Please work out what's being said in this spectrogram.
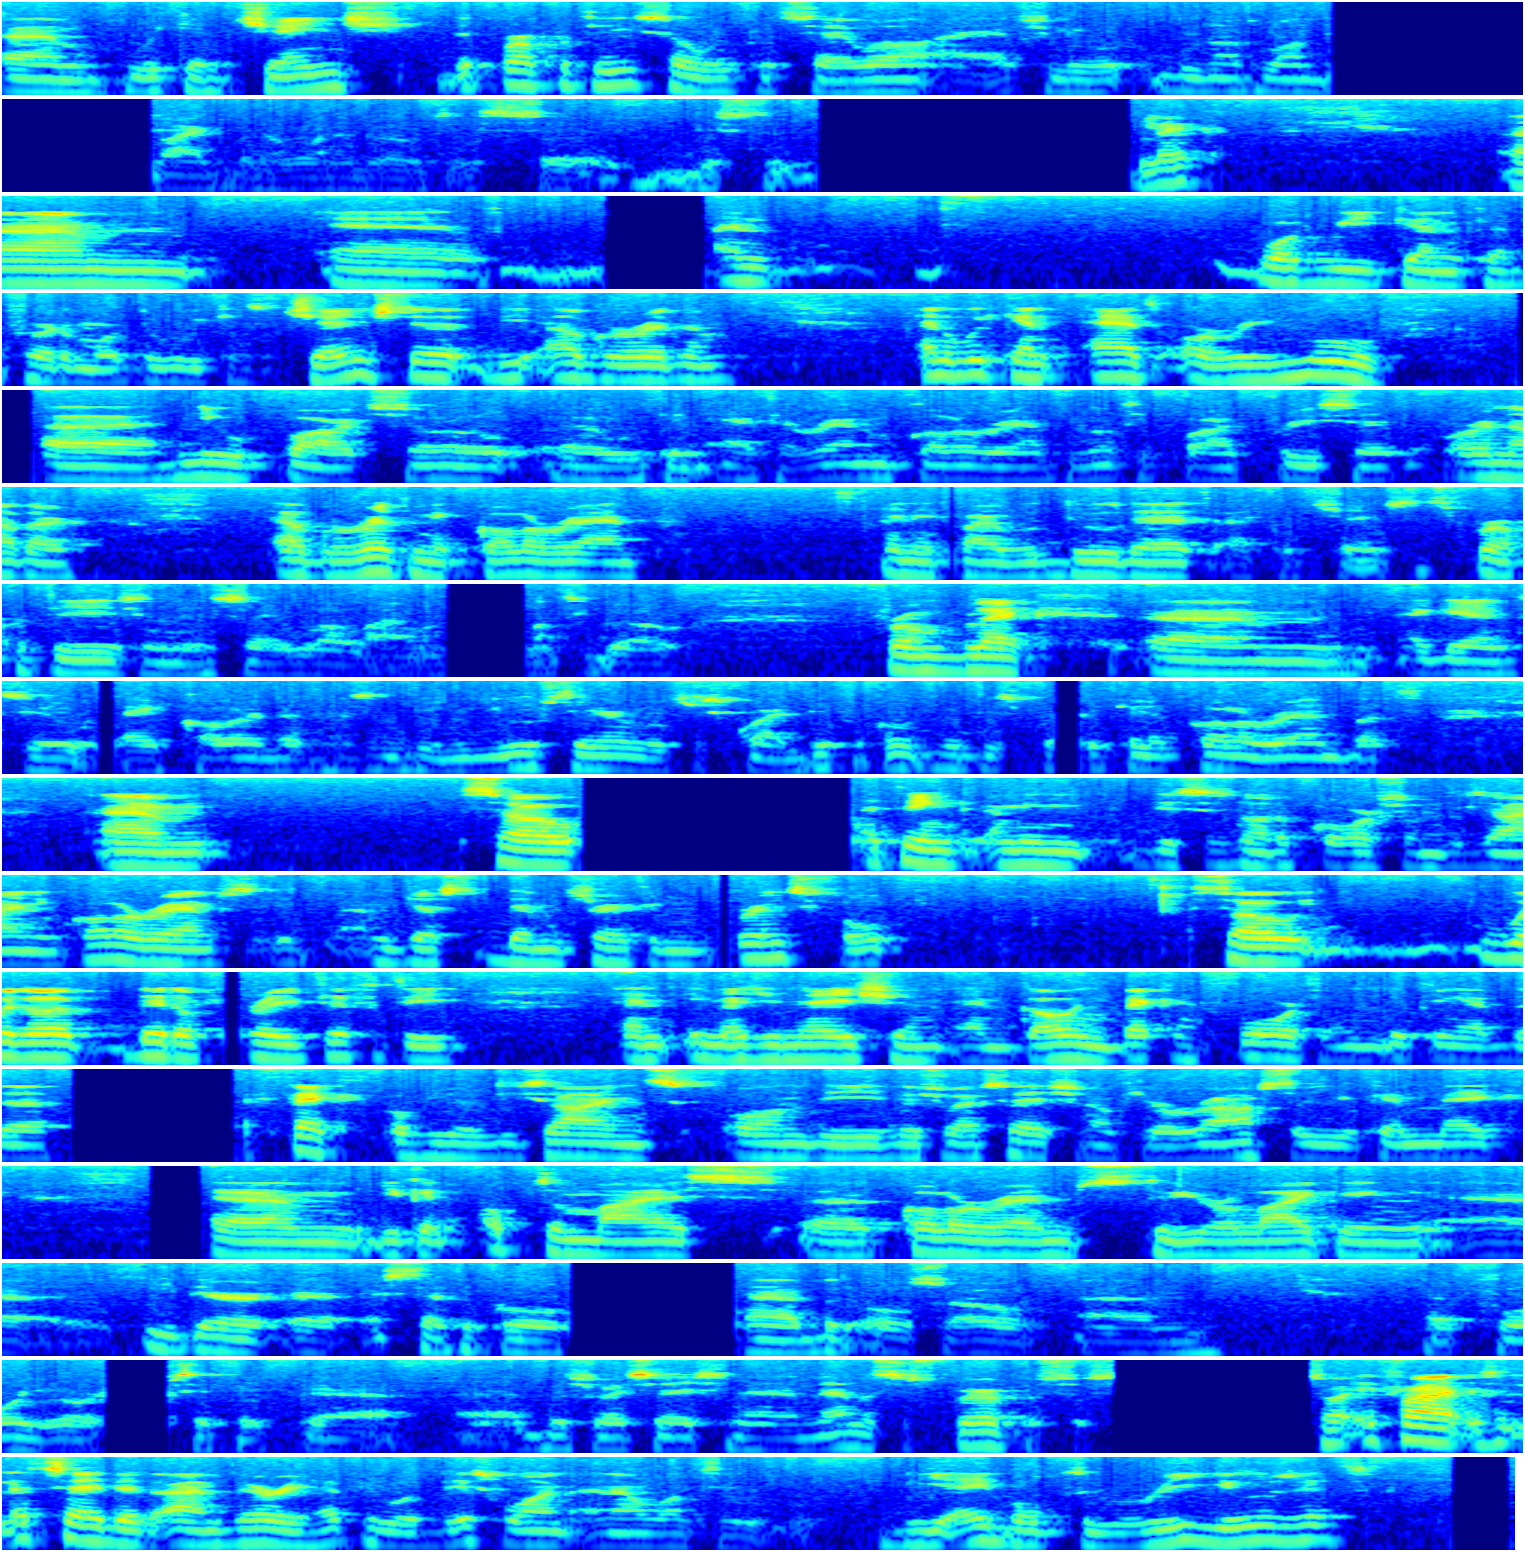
Um, we can change the properties, so we could say, well, I actually do not want white, but I want to go this, uh, this black. Um, and, and what we can, can furthermore do, we can change the, the algorithm and we can add or remove uh, new parts. So uh, we can add a random color ramp, multi-part preset or another algorithmic color ramp. And if I would do that, I could change its properties and then say, well, I want to go from black um, again to a color that hasn't been used here, which is quite difficult with this particular color ramp. But um, so I think, I mean, this is not a course on designing color ramps. I'm just demonstrating the principle. So with a bit of creativity and imagination and going back and forth and looking at the effect of your designs on the visualization of your raster, you can make, um, you can optimize uh, color ramps to your liking, uh, either uh, aesthetical, uh, but also um, uh, for your specific uh, uh, visualization and analysis purposes. So if I, let's say that I'm very happy with this one and I want to be able to reuse it,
